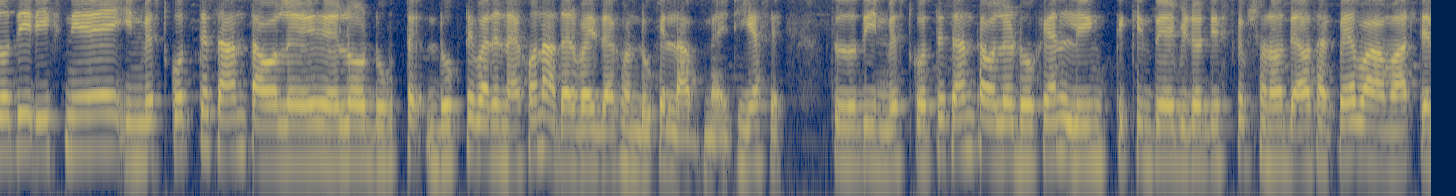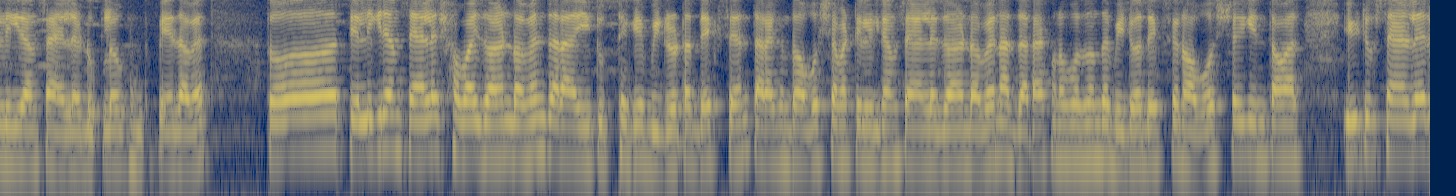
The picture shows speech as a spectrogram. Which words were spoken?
যদি রিস্ক নিয়ে ইনভেস্ট করতে চান, তাহলে হলো ঢুকতে ঢুকতে পারেন এখন আদারওয়াইজ এখন ঢুকে লাভ নাই, ঠিক আছে? তো যদি ইনভেস্ট করতে চান, তাহলে ঢোকেন লিঙ্ক কিন্তু এই ভিডিও ডিসক্রিপশনেও দেওয়া থাকবে, বা আমার টেলিগ্রাম চ্যানেলে ঢুকলেও কিন্তু পেয়ে যাবেন। তো টেলিগ্রাম চ্যানেলে সবাই জয়েন্ট হবেন, যারা ইউটিউব থেকে ভিডিওটা দেখছেন, তারা কিন্তু অবশ্যই আমার টেলিগ্রাম চ্যানেলে জয়েন্ট হবেন, আর যারা এখনও পর্যন্ত ভিডিও দেখছেন, অবশ্যই কিন্তু আমার ইউটিউব চ্যানেলের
